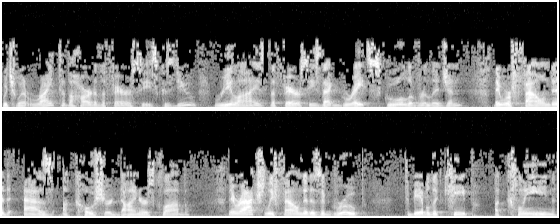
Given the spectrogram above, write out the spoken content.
which went right to the heart of the Pharisees. Because do you realize the Pharisees, that great school of religion, they were founded as a kosher diners club? They were actually founded as a group to be able to keep a clean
